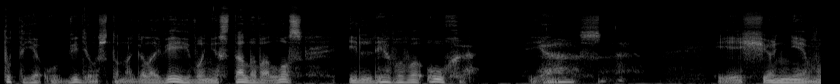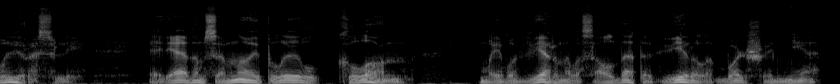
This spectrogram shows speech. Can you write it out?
тут я увидел, что на голове его не стало волос и левого уха. Ясно. Еще не выросли. Рядом со мной плыл клон. Моего верного солдата Вирла больше нет.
